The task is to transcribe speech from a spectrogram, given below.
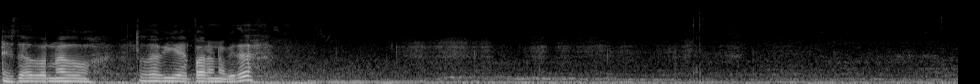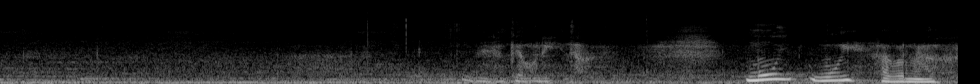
Está adornado todavía para Navidad. Muy, adornado.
